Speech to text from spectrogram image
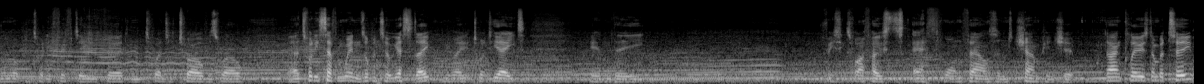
Runner-up in 2015, third in 2012 as well. Uh, 27 wins up until yesterday. He made it 28 in the 365Hosts F1000 Championship. Dan Clues, number two,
